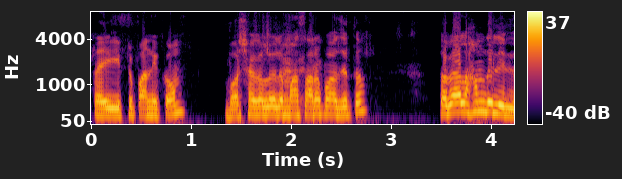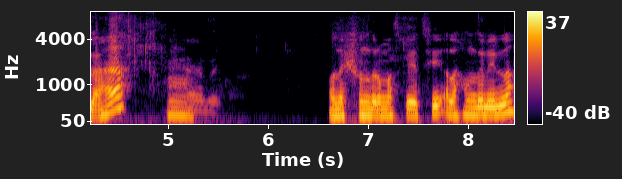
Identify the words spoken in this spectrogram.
তাই একটু পানি কম। বর্ষাকাল হলে মাছ আরও পাওয়া যেত। তবে আলহামদুলিল্লাহ হ্যাঁ? হ্যাঁ অনেক সুন্দর মাছ পেয়েছি আলহামদুলিল্লাহ।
